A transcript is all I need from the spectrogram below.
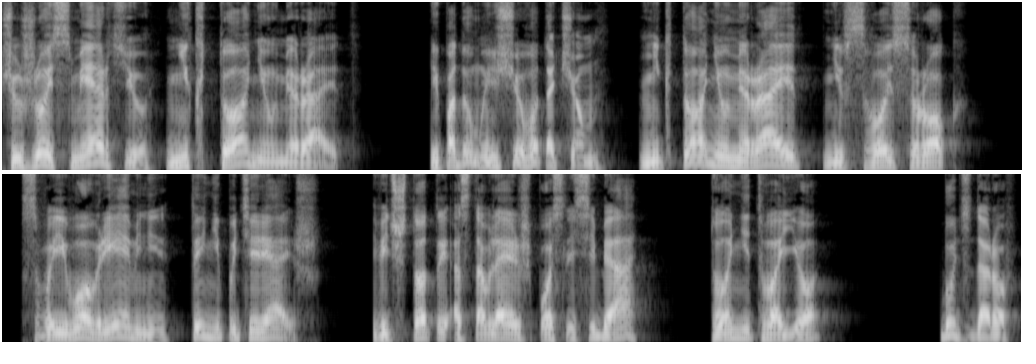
Чужой смертью никто не умирает. И подумай еще вот о чем. Никто не умирает не в свой срок. Своего времени ты не потеряешь. Ведь что ты оставляешь после себя — то не твое. Будь здоров.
